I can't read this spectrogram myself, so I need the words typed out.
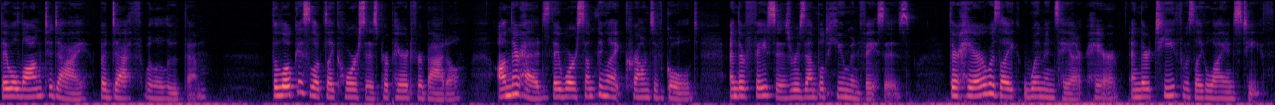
They will long to die, but death will elude them. The locusts looked like horses prepared for battle. On their heads they wore something like crowns of gold, and their faces resembled human faces. Their hair was like women's hair, hair, and their teeth was like lions' teeth.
